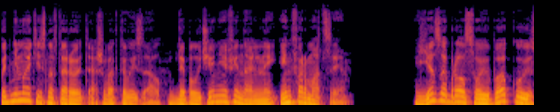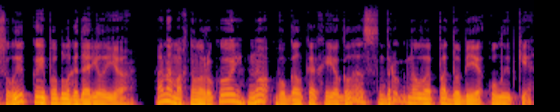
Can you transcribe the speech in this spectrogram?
Поднимайтесь на второй этаж в актовый зал для получения финальной информации. Я забрал свою папку и с улыбкой поблагодарил ее. Она махнула рукой, но в уголках ее глаз дрогнуло подобие улыбки.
